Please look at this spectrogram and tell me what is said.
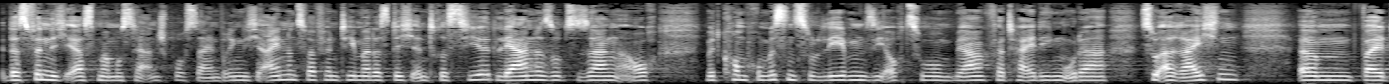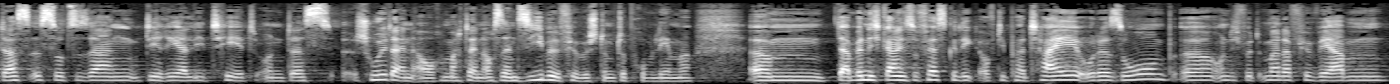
das finde ich erstmal muss der Anspruch sein. Bring dich ein und zwar für ein Thema, das dich interessiert. Lerne sozusagen auch mit Kompromissen zu leben, sie auch zu ja, verteidigen oder zu erreichen, ähm, weil das ist sozusagen die Realität und das schult einen auch, macht einen auch sensibel für bestimmte Probleme. Ähm, da bin ich gar nicht so festgelegt auf die Partei oder so äh, und ich würde immer dafür werben,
